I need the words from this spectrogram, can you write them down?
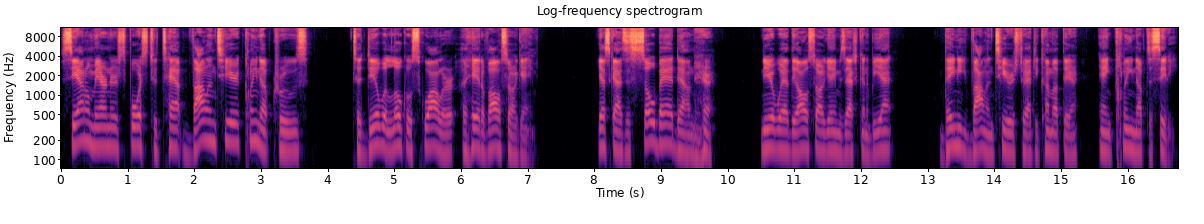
Seattle Mariners forced to tap volunteer cleanup crews to deal with local squalor ahead of All Star game. Yes, guys, it's so bad down there near where the All Star game is actually going to be at. They need volunteers to actually come up there and clean up the city.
